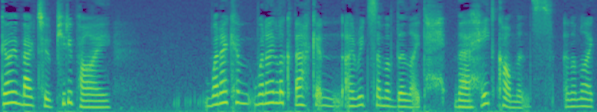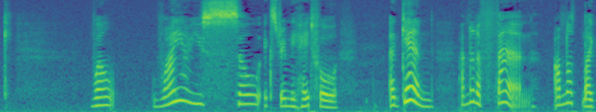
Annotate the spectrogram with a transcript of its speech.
going back to PewDiePie, when I come when I look back and I read some of the like the hate comments, and I'm like, well, why are you so extremely hateful? Again, I'm not a fan. I'm not like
